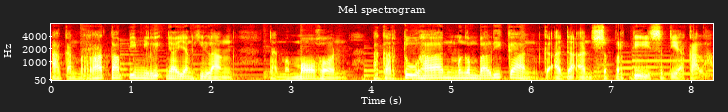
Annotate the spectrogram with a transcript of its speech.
akan meratapi miliknya yang hilang dan memohon agar Tuhan mengembalikan keadaan seperti sedia kala.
